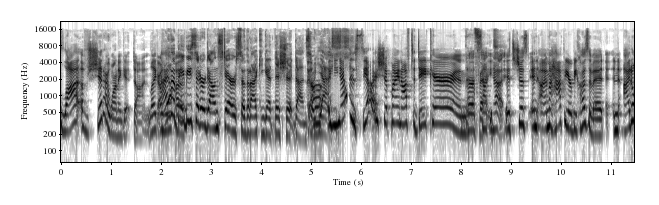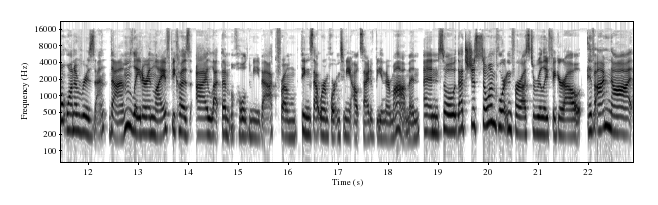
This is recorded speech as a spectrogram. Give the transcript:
a lot of shit I want to get done. Like I, I have a babysitter downstairs so that I can get this shit done. So uh, yes, yes, yeah. I ship mine off to daycare and perfect. It's not, yeah, it's just, and I'm happier because of it. And I don't want to resent them later in life because I let them hold me back from things that were important to me outside of being their mom. And and so that's just so important important for us to really figure out if I'm not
